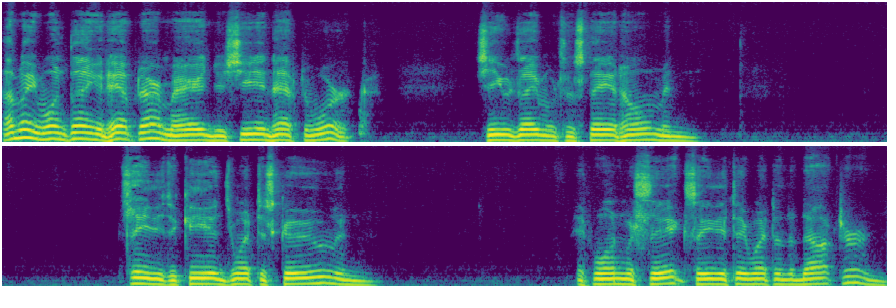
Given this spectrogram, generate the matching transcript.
I believe one thing that helped our marriage is she didn't have to work. She was able to stay at home and see that the kids went to school and if one was sick, see that they went to the doctor and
